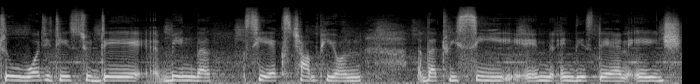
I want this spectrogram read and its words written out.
to what it is today, being the CX champion that we see in, in this day and age.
